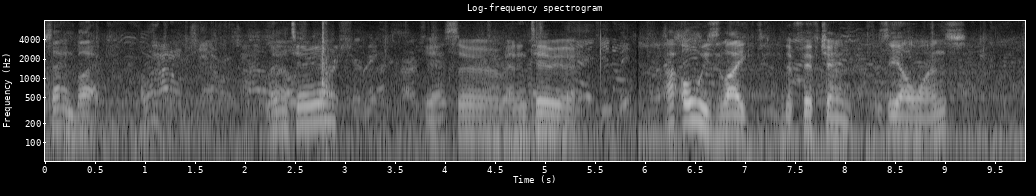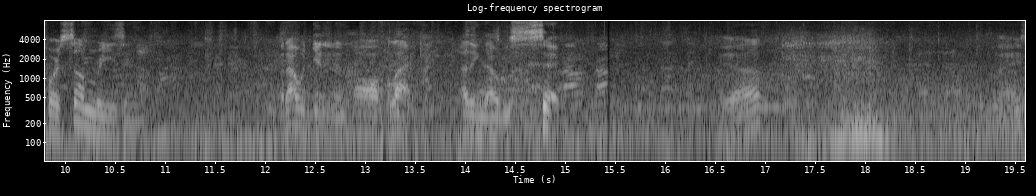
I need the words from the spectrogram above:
Satin black. I like it. Red interior? Yes, sir, red interior. I always liked the 5th gen ZL1s for some reason. But I would get it in all black. I think that would be sick. Yeah. Nice.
